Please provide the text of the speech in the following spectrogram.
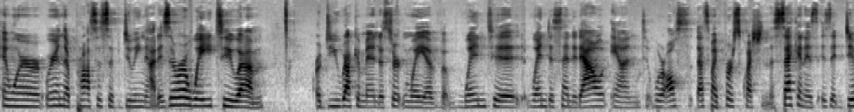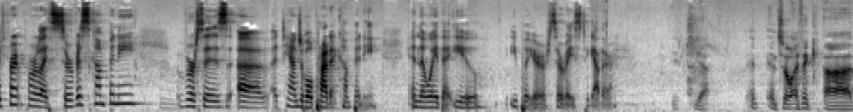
and we're we're in the process of doing that. Is there a way to um, or do you recommend a certain way of when to when to send it out? And we're also that's my first question. The second is is it different for a service company versus a, a tangible product company in the way that you you put your surveys together? Yeah. And, and so I think uh,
